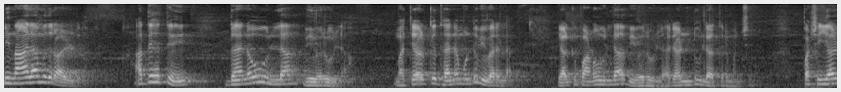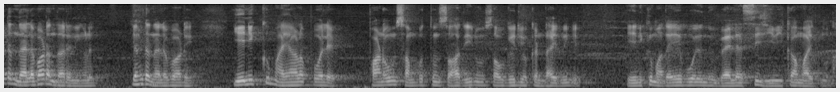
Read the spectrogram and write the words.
ഇനി നാലാമതൊരാളുണ്ട്. അദ്ദേഹത്തിന് ധനവുമില്ല വിവരവുമില്ല. മറ്റേയാൾക്ക് ധനമുണ്ട് വിവരമില്ല. ഇയാൾക്ക് പണവുമില്ല വിവരവുമില്ല. രണ്ടും ഇല്ലാത്തൊരു മനുഷ്യൻ. പക്ഷേ ഇയാളുടെ നിലപാട് എന്താ പറയുക നിങ്ങൾ? ഇയാളുടെ നിലപാട് എനിക്കും അയാളെപ്പോലെ പണവും സമ്പത്തും സ്വാധീനവും സൗകര്യവും ഒക്കെ ഉണ്ടായിരുന്നെങ്കിൽ എനിക്കും അതേപോലെ ഒന്ന് വിലസി ജീവിക്കാമായിരുന്നു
